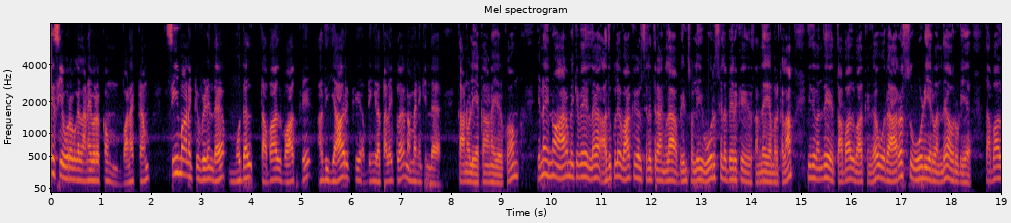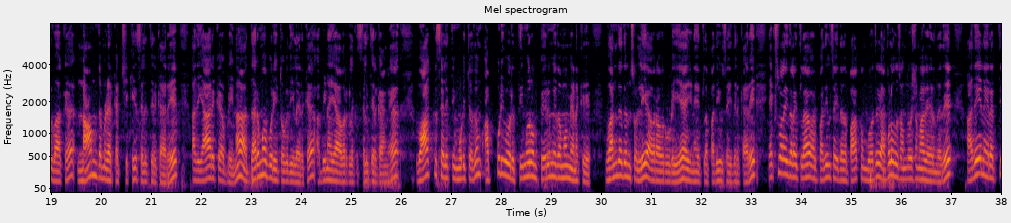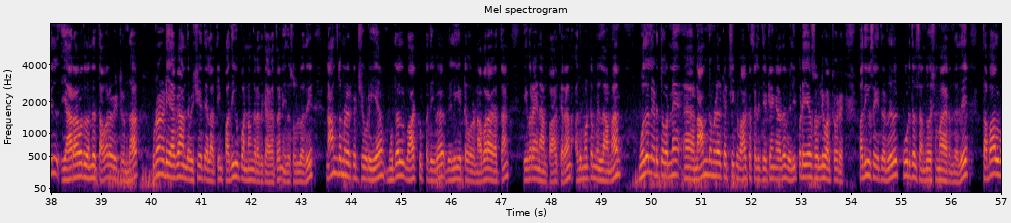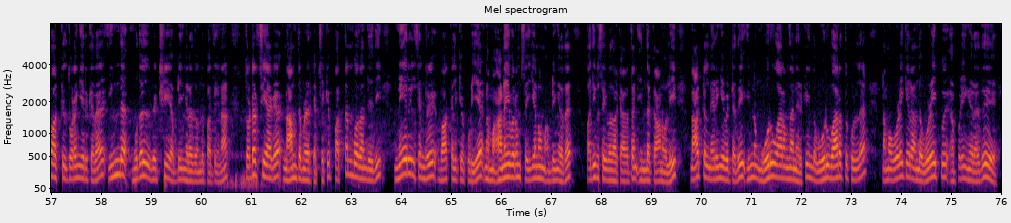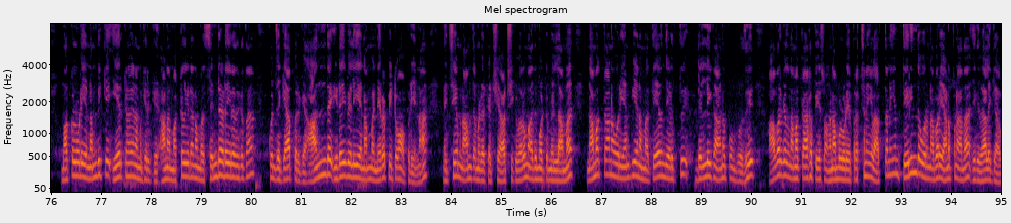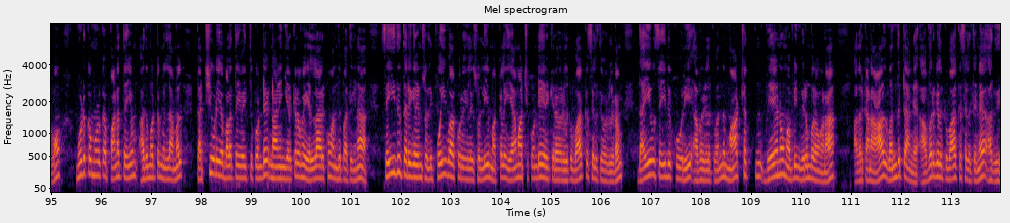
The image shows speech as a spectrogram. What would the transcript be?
தேசிய உறவுகள் அனைவருக்கும் வணக்கம். சீமானுக்கு விழுந்த முதல் தபால் வாக்கு அது யாருக்கு அப்படிங்கிற தலைப்பில் நம்ம இன்னைக்கு இந்த காணொலியை காண இருக்கோம். என்ன இன்னும் ஆரம்பிக்கவே இல்லை? அதுக்குள்ளே வாக்குகள் செலுத்துகிறாங்களா அப்படின்னு சொல்லி ஒரு சில பேருக்கு சந்தேகம் இருக்கலாம். இது வந்து தபால் வாக்குங்க. ஒரு அரசு ஊழியர் வந்து அவருடைய தபால் வாக்கை நாம் தமிழர் கட்சிக்கு செலுத்தியிருக்காரு. அது யாருக்கு அப்படின்னா தருமபுரி தொகுதியில் இருக்க அபிநயா அவர்களுக்கு செலுத்தியிருக்காங்க. வாக்கு செலுத்தி முடித்ததும் அப்படி ஒரு திமிரும் பெருமிதமும் எனக்கு வந்ததுன்னு சொல்லி அவர் அவருடைய இணையத்தில் பதிவு செய்திருக்காரு. எக்ஸ் வலைதளத்தில் அவர் பதிவு செய்ததை பார்க்கும்போது அவ்வளவு சந்தோஷமாக இருந்தது. அதே நேரத்தில் யாராவது வந்து தவற விட்டிருந்தால் உடனடியாக அந்த விஷயத்தை எல்லாத்தையும் பதிவு பண்ணுங்கிறதுக்காகத்தான் இதை சொல்வது. நாம் தமிழர் கட்சியுடைய முதல் வாக்குப்பதிவை வெளியிட்ட ஒரு நபராகத்தான் இவரை நான் பார்க்கிறேன். அது மட்டும் இல்லாமல் முதல் எடுத்த உடனே நாம் தமிழர் கட்சிக்கு வாக்கு செலுத்தியிருக்கேங்கிறத வெளிப்படையாக சொல்லி ஒருத்தர் பதிவு செய்தது கூடுதல் சந்தோஷமாக இருந்தது. தபால் வாக்கில் தொடங்கி இருக்கிற இந்த முதல் வெற்றி அப்படிங்கிறது வந்து பார்த்திங்கன்னா தொடர்ச்சியாக நாம் தமிழர் கட்சிக்கு பத்தொன்பதாம் தேதி நேரில் சென்று வாக்களிக்கக்கூடிய நம்ம அனைவரும் செய்யணும் அப்படிங்கிறத பதிவு செய்வதற்காகத்தான் இந்த காணொளி. நாட்கள் நெருங்கி விட்டது. இன்னும் ஒரு வாரம் தான் இருக்குது இந்த ஒரு வாரத்துக்குள்ளே நம்ம உழைக்கிற அந்த உழைப்பு அப்படிங்கிறது மக்களுடைய நம்பிக்கை ஏற்கனவே நமக்கு இருக்குது ஆனால் மக்கள்கிட்ட நம்ம சென்றடைகிறதுக்கு தான் கொஞ்சம் கேப் இருக்குது அந்த இடைவெளியை நம்ம நிரப்பிட்டோம் அப்படின்னா நிச்சயம் நாம் தமிழர் கட்சி ஆட்சிக்கு வரும். அது மட்டும் இல்லாமல் நமக்கான ஒரு எம்பியை நம்ம தேர்ந்தெடுத்து டெல்லிக்கு அனுப்பும்போது அவர்கள் நமக்காக பேசுவாங்க. நம்மளுடைய பிரச்சனைகள் அத்தனையும் தெரிந்த ஒரு நபரை அனுப்புனா தான் இது வேலைக்கு ஆகும் முழுக்க முழுக்க பணத்தையும் அது மட்டும் இல்லாமல் கட்சியுடைய பலத்தை வைத்துக்கொண்டு நான் இங்கே இருக்கிறவங்க எல்லாருக்கும் வந்து பார்த்திங்கன்னா செய்து தருகிறேன்னு சொல்லி பொய் வாக்குறுதிகளை சொல்லி மக்களை ஏமாற்றி கொண்டே இருக்கிறவர்களுக்கு வாக்கு செலுத்தியவர்களிடம் தயவு செய்து கூறி அவர்களுக்கு வந்து மாற்றம் வேணும் அப்படின்னு விரும்புகிறவங்கன்னா அதற்கான ஆள் வந்துட்டாங்க. அவர்களுக்கு வாக்கு செலுத்துங்க. அது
